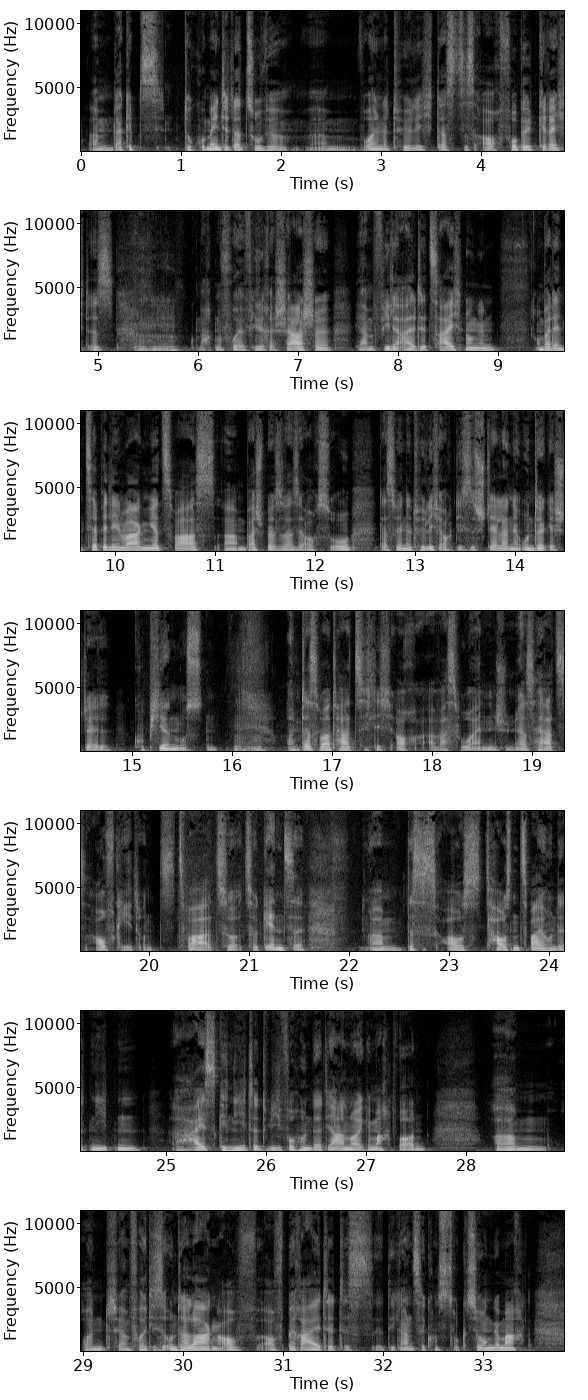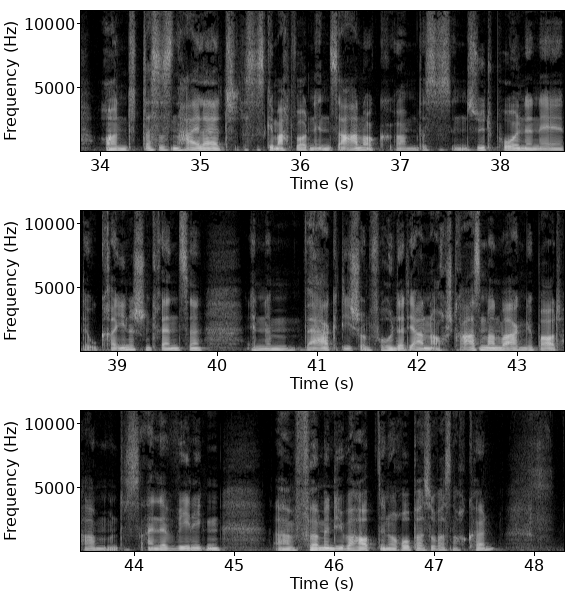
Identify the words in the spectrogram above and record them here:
ähm, da gibt's Dokumente dazu. Wir ähm, wollen natürlich, dass das auch vorbildgerecht ist. Mhm. Macht man vorher viel Recherche. Wir haben viele alte Zeichnungen. Und bei dem Zeppelin-Wagen jetzt war es ähm, beispielsweise auch so, dass wir natürlich auch dieses stählerne Untergestell kopieren mussten. Mhm. Und das war tatsächlich auch was, wo ein Ingenieursherz aufgeht. Und zwar zur, zur Gänze. Ähm, das ist aus 1200 Nieten äh, heiß genietet, wie vor 100 Jahren neu gemacht worden. Ähm, und wir haben vorher diese Unterlagen auf, aufbereitet, das, die ganze Konstruktion gemacht. Und das ist ein Highlight, das ist gemacht worden in Sanok, ähm, das ist in Südpolen, in der Nähe der ukrainischen Grenze, in einem Werk, die schon vor 100 Jahren auch Straßenbahnwagen gebaut haben. Und das ist eine der wenigen ähm, Firmen, die überhaupt in Europa sowas noch können.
